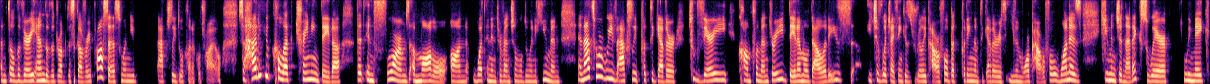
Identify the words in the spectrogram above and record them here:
until the very end of the drug discovery process when you actually do a clinical trial. So, how do you collect training data that informs a model on what an intervention will do in a human? And that's where we've actually put together two very complementary data modalities. Each of which I think is really powerful, but putting them together is even more powerful. One is human genetics, where we make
